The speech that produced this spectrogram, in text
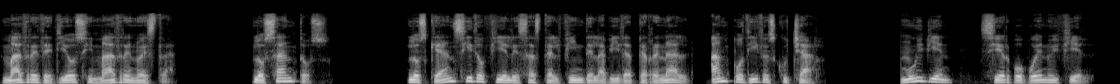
Madre de Dios y Madre nuestra. Los santos. Los que han sido fieles hasta el fin de la vida terrenal, han podido escuchar. Muy bien, siervo bueno y fiel.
